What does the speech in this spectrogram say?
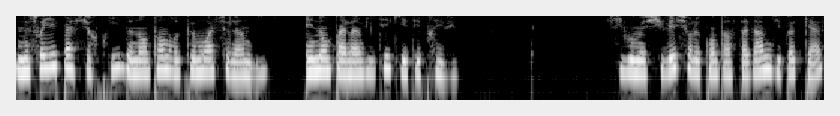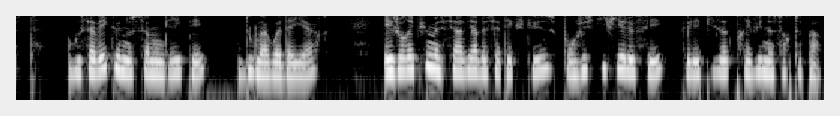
Ne soyez pas surpris de n'entendre que moi ce lundi et non pas l'invité qui était prévu. Si vous me suivez sur le compte Instagram du podcast, vous savez que nous sommes grippés, d'où ma voix d'ailleurs, et j'aurais pu me servir de cette excuse pour justifier le fait que l'épisode prévu ne sorte pas.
